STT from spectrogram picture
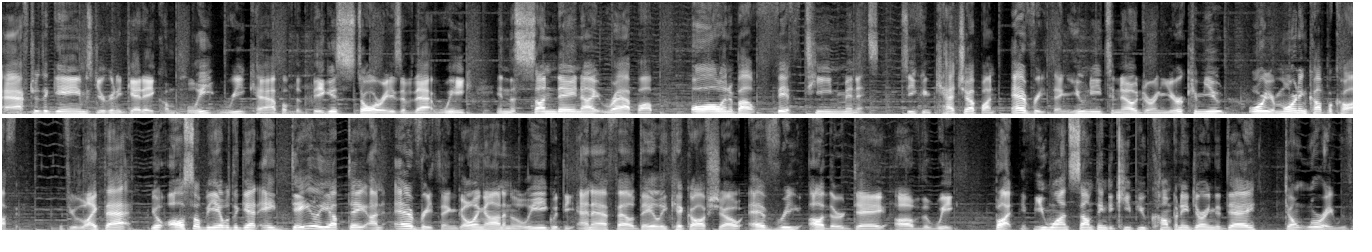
After the games, you're going to get a complete recap of the biggest stories of that week in the Sunday night wrap up, all in about 15 minutes. So you can catch up on everything you need to know during your commute or your morning cup of coffee. If you like that, you'll also be able to get a daily update on everything going on in the league with the NFL Daily Kickoff Show every other day of the week. But if you want something to keep you company during the day, don't worry, we've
